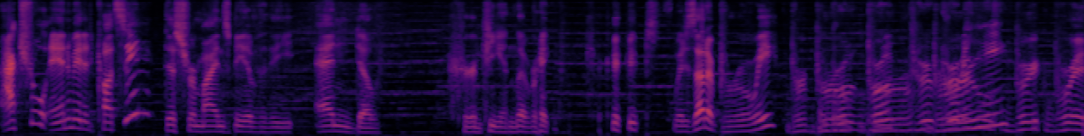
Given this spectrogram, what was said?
actual animated cutscene. This reminds me of the end of Kirby and the Rainbow. Curse. Wait, is that a brewery? Bre- Brew- brew- brew- brewery? brewery? Bre- bre-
